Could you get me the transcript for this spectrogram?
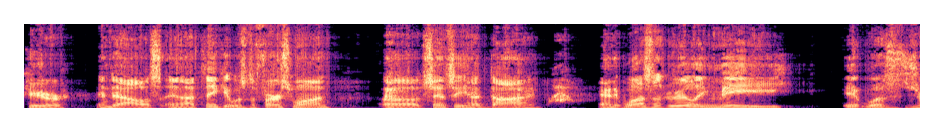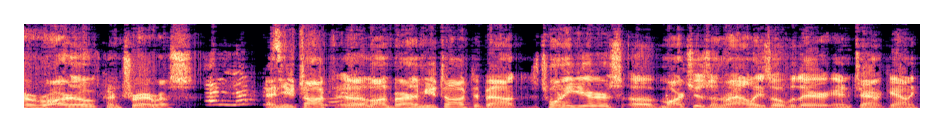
here in Dallas, and I think it was the first one uh, since he had died. Wow! And it wasn't really me; it was Gerardo Contreras. And you talked, uh, Lon Burnham, you talked about the 20 years of marches and rallies over there in Tarrant County.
